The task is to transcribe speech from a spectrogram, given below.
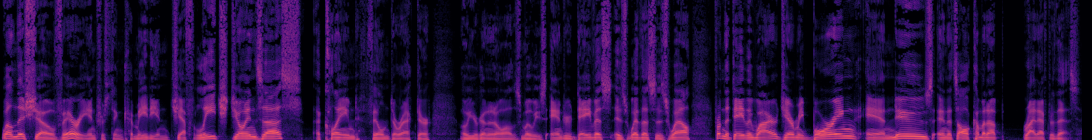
Well, in this show, very interesting comedian Jeff Leach joins us, acclaimed film director. Oh, you're going to know all his movies. Andrew Davis is with us as well. From the Daily Wire, Jeremy Boreing and news, and it's all coming up right after this.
